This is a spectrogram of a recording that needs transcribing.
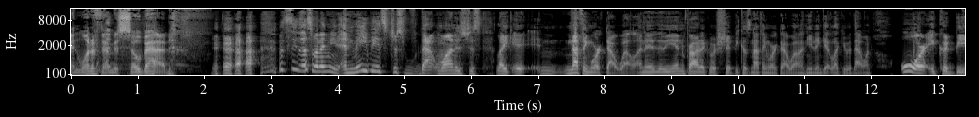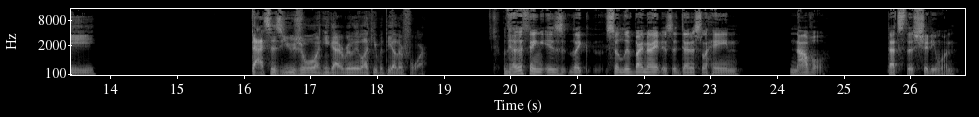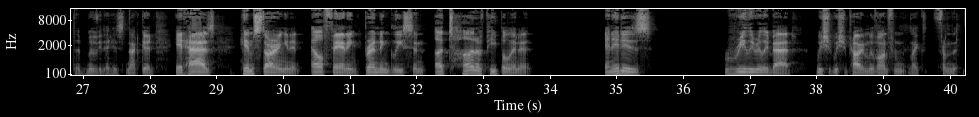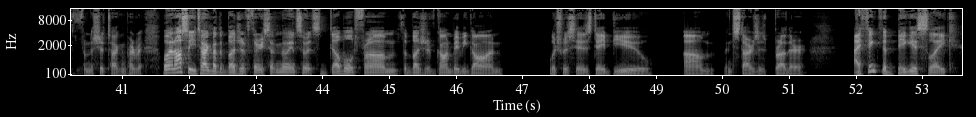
And one of them is so bad. but see, that's what I mean. And maybe it's just that one is just like it, it- nothing worked out well, and it, the end product was shit because nothing worked out well, and he didn't get lucky with that one. Or it could be that's his usual, and he got really lucky with the other four. Well, the other thing is like, so Live by Night is a Dennis Lehane novel. That's the shitty one, the movie that is not good. It has him starring in it, Elle Fanning, Brendan Gleeson, a ton of people in it, and it is really, really bad. We should we should probably move on from like from the from the shit talking part of it. Well, and also you talk about the budget of thirty seven million, so it's doubled from the budget of Gone Baby Gone, which was his debut um and stars his brother i think the biggest like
